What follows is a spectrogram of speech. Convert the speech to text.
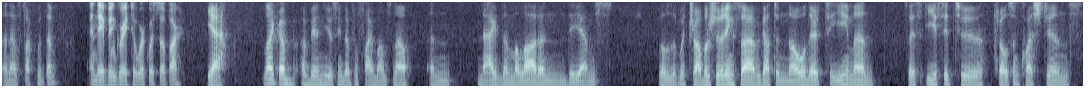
and I've stuck with them. And they've been great to work with so far. Yeah, like I've I've been using them for five months now, and nagged them a lot on DMs with, troubleshooting. So I've got to know their team, and so it's easy to throw some questions.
